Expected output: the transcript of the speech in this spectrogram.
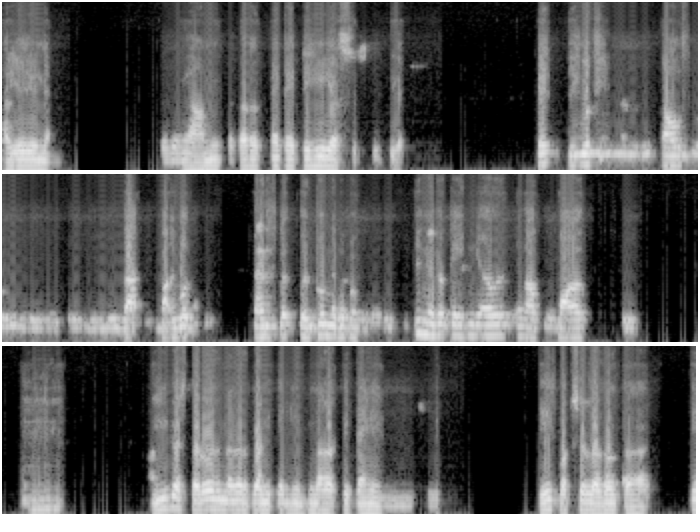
आलेली नाही. आम्ही सकारात्मक आहे ते ही वस्तुस्थिती आहे आम्ही त्या सर्व नगरपालिका जिंकणार असते त्याने. हे पक्ष लढवतात. ते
